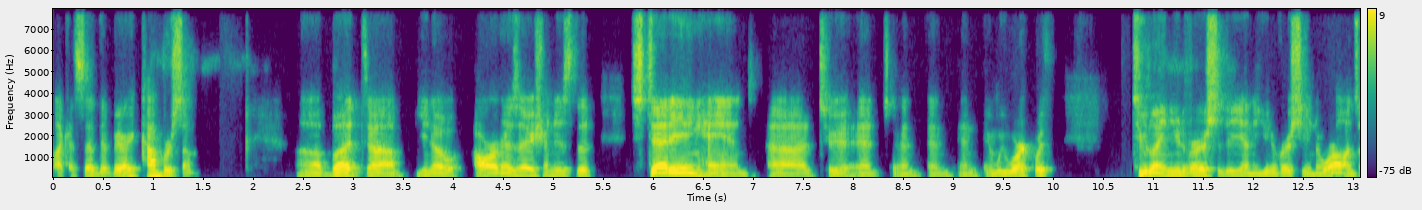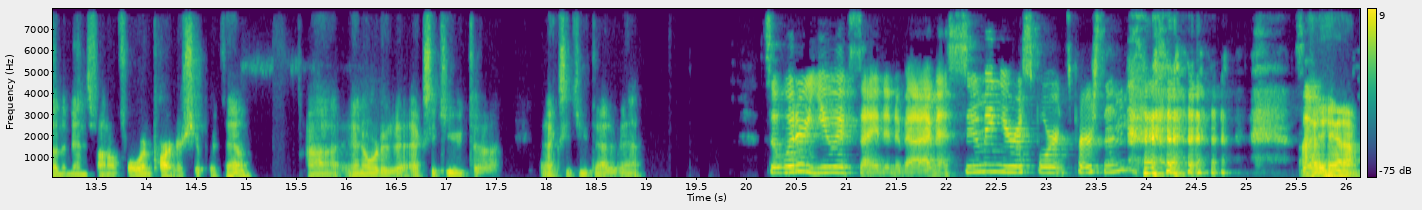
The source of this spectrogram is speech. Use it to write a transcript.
Like I said, they're very cumbersome. Uh, but uh, you know, our organization is the steadying hand uh, to and, and and and we work with Tulane University and the University of New Orleans on the men's Final Four in partnership with them uh, in order to execute uh, execute that event. So, what are you excited about? I'm assuming you're a sports person. so. I am.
